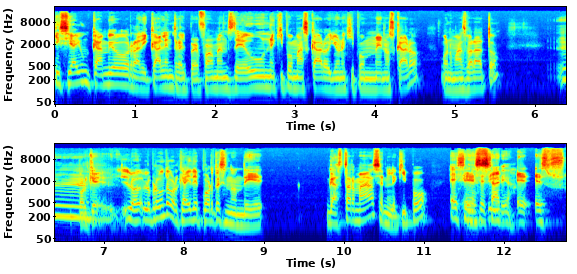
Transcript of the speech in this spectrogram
Y si hay un cambio radical entre el performance de un equipo más caro y un equipo menos caro, bueno, más barato. Mm, Porque lo, lo pregunto porque hay deportes en donde gastar más en el equipo Es innecesario. Es, es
